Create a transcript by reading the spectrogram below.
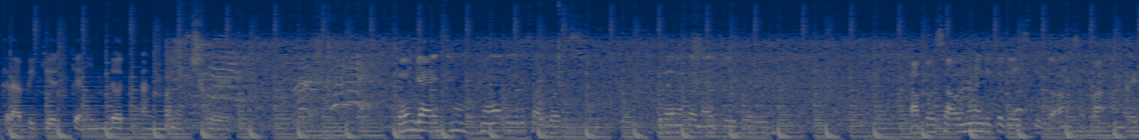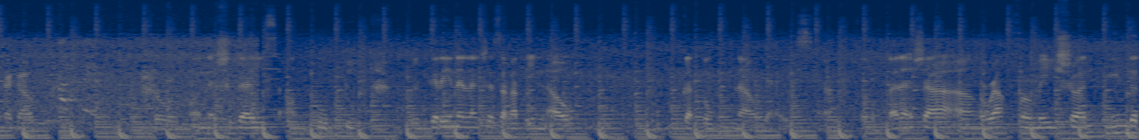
grabe cute, kanindot ang nature. So yun guys, dito sa box. Kita na ito na ito. Tapos sa unahan dito guys, dito ang sapa ang Maritagaw. So, muna siya guys, ang pupi. Gagari na lang siya sa katinaw. Katugnaw guys. So, tana siya ang rock formation. Nindot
